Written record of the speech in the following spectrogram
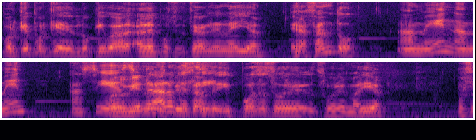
¿por qué? Porque lo que iba a depositar en ella era santo. Amén, amén. Así Cuando es, viene el Espíritu Santo y posa sobre, sobre María, pues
